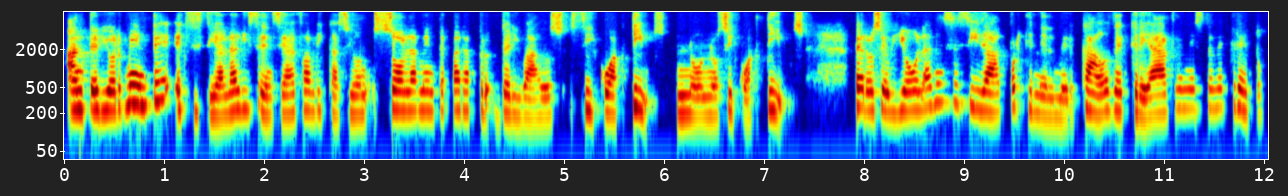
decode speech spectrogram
Anteriormente existía la licencia de fabricación solamente para derivados psicoactivos, no no psicoactivos pero se vio la necesidad porque en el mercado de crearlo en este decreto,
